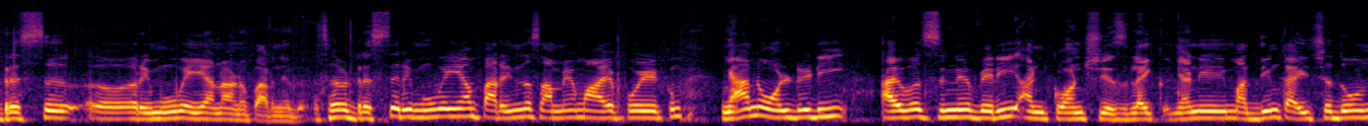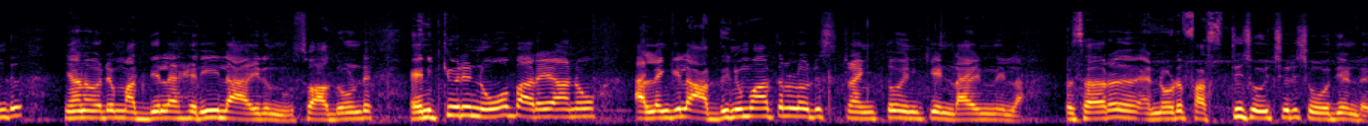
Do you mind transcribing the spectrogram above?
ഡ്രസ്സ് റിമൂവ് ചെയ്യാനാണ് പറഞ്ഞത്. സോ ഡ്രസ്സ് റിമൂവ് ചെയ്യാൻ പറയുന്ന സമയമായപ്പോഴേക്കും ഞാൻ already I was in a very unconscious like ഞാൻ ഈ മദ്യം കഴിച്ചതുകൊണ്ട് ഞാൻ ഒരു മദ്യലഹരിയിലായിരുന്നു. സോ അതുകൊണ്ട് എനിക്കൊരു നോ പറയാനോ അല്ലെങ്കിൽ അതിനു മാത്രമുള്ള ഒരു സ്ട്രെങ്തോ എനിക്ക് ഉണ്ടായിരുന്നില്ല. സാറ് എന്നോട് ഫസ്റ്റ് ചോദിച്ചൊരു ചോദ്യമുണ്ട്.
